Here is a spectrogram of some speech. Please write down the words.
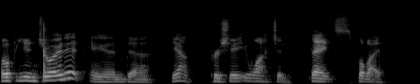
Hope you enjoyed it, and uh, yeah, appreciate you watching. Thanks. Bye bye.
